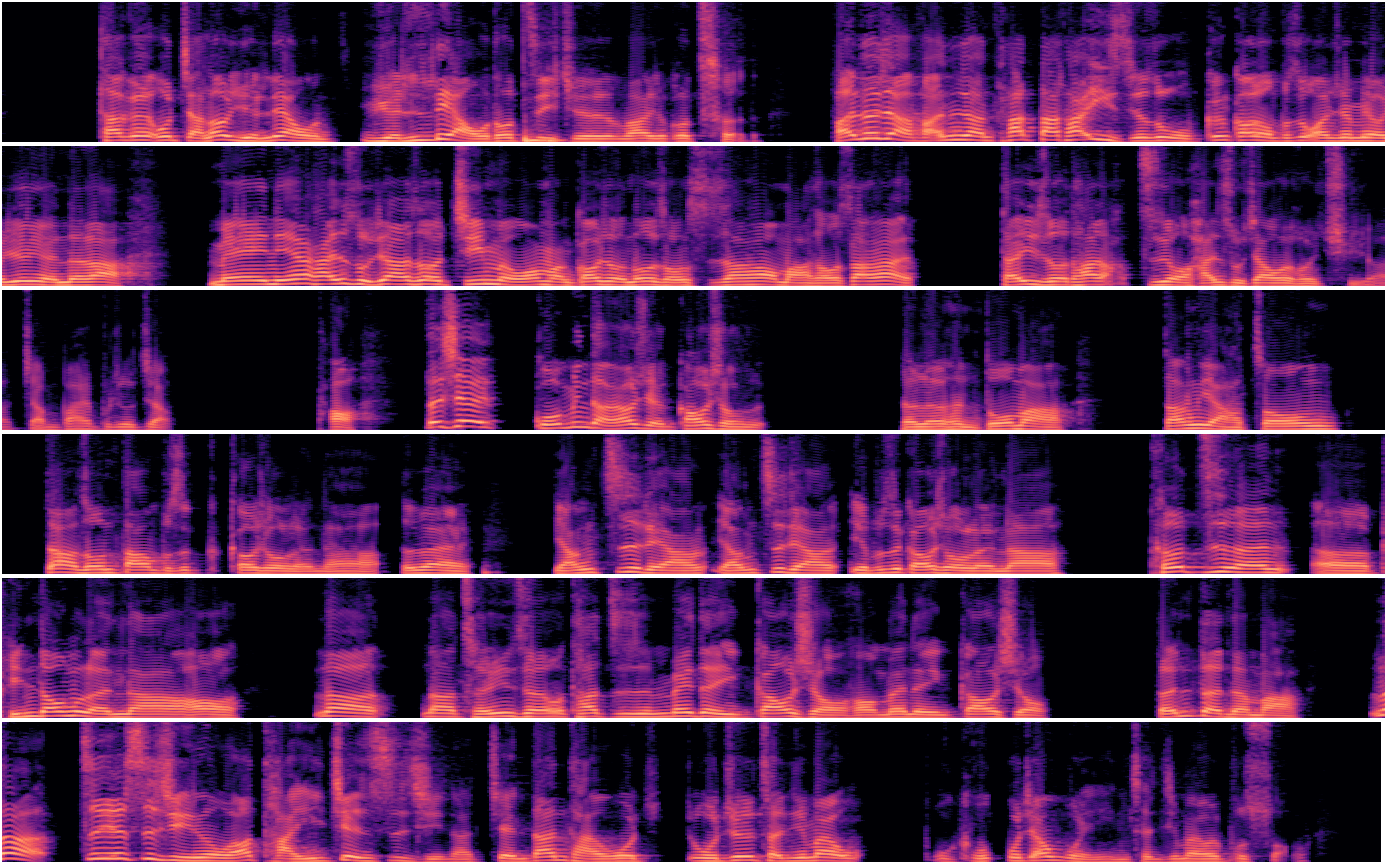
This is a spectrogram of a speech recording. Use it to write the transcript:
他跟我讲到原料，原料我都自己觉得妈有够扯的。反正讲，反正讲，他他他意思就是，我跟高雄不是完全没有渊源的啦。每年寒暑假的时候，金门往返高雄都是从十三号码头上岸。他意思说，他只有寒暑假会回去啊。讲白不就这样？好，那现在国民党要选高雄的人很多嘛？张亚中，张亚中当然不是高雄人啊，对不对？杨志良，杨志良也不是高雄人啊。柯志恩，呃，屏东人呐、啊，哈、哦。那那陈玉珍，他只是 made in 高雄，哈、哦、，made in 高雄。等等的嘛，那这些事情呢，我要谈一件事情呢，简单谈，我我觉得陈金麦，我我我讲稳赢，陈金麦会不爽，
